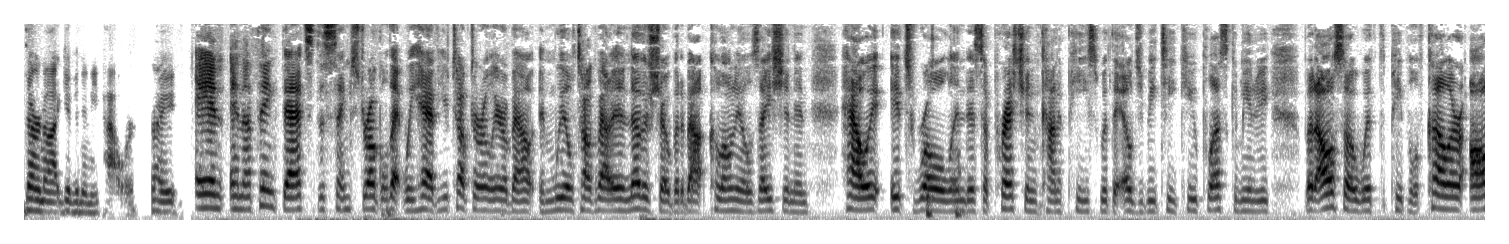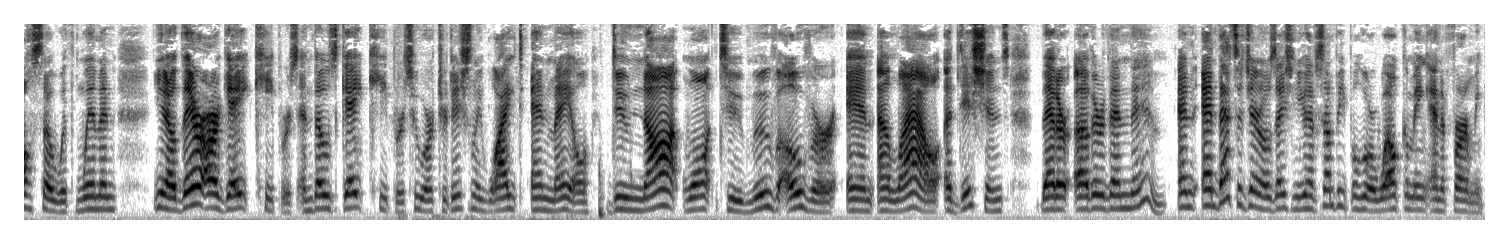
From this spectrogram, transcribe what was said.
they're not given any power right? And and i think that's the same struggle that we have. You talked earlier about and we'll talk about it in another show but about colonialization and how it, its role in this oppression kind of piece with the lgbtq plus community but also with people of color also with women. You know there are gatekeepers and those gatekeepers who are traditionally white and male do not want to move over and allow additions that are other than them. And and that's a generalization. You have some people who are welcoming and affirming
